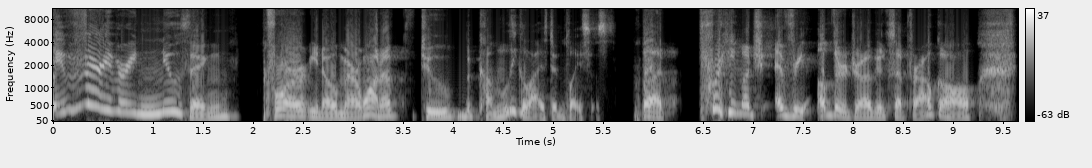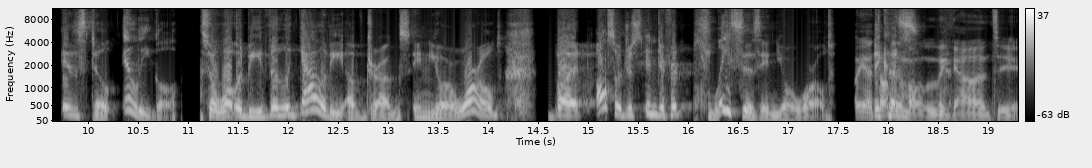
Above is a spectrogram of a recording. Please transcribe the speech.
a very, very new thing for, you know, marijuana to become legalized in places. But pretty much every other drug except for alcohol is still illegal. So, what would be the legality of drugs in your world, but also just in different places in your world? oh yeah, Because- talking about legality,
